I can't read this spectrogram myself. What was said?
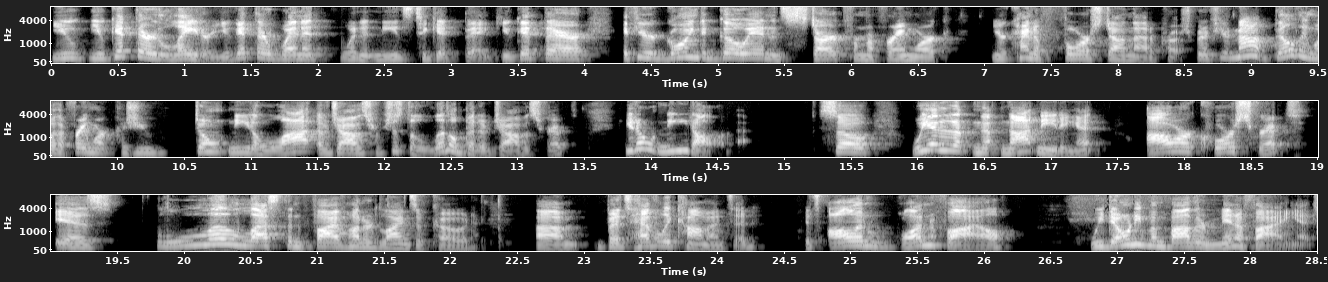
you you get there later. You get there when it when it needs to get big. You get there if you're going to go in and start from a framework, you're kind of forced down that approach. But if you're not building with a framework because you don't need a lot of JavaScript, just a little bit of JavaScript, you don't need all of that. So we ended up n- not needing it. Our core script is a little less than 500 lines of code, um, but it's heavily commented. It's all in one file. We don't even bother minifying it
